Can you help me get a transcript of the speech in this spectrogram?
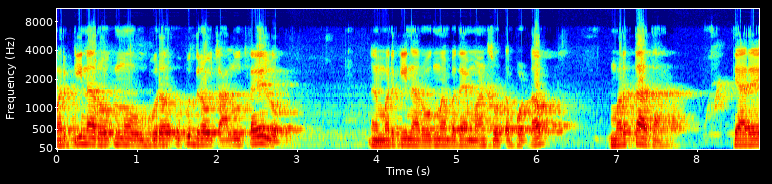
મરકીના રોગનો ઉપદ્રવ ચાલુ થયેલો અને મરકીના રોગમાં બધા માણસો ટપોટપ મરતા હતા, ત્યારે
